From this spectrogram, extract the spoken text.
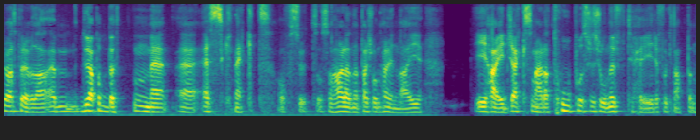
La oss prøve, da. Du er på button med eh, S-knekt offsuit, og så har denne personen høyna i, i hijack, som er da to posisjoner til høyre for knappen.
